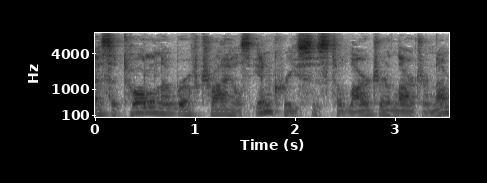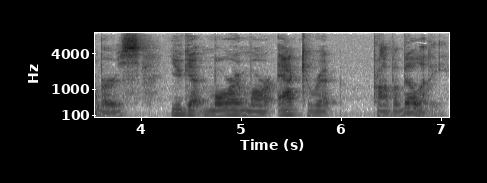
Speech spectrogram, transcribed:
As the total number of trials increases to larger and larger numbers, you get more and more accurate probability.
